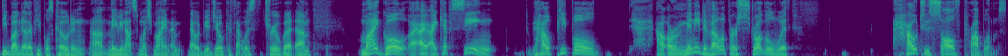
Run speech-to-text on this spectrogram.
debugged other people's code and uh, maybe not so much mine. I'm, that would be a joke if that was true. But um, my goal, I, I kept seeing how people or many developers struggle with how to solve problems,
